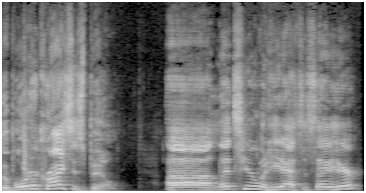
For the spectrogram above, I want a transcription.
the border crisis bill. Uh, let's hear what he has to say here.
